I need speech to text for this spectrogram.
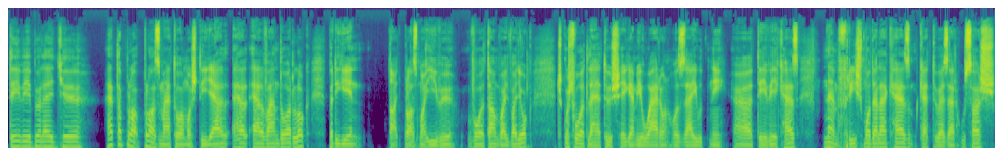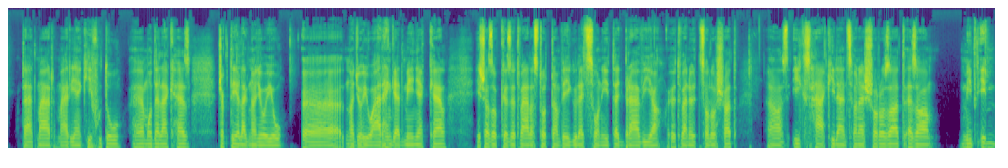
TV-ből egy Hát a plazmától most így el, el, elvándorlok, pedig én nagy plazma hívő voltam, vagy vagyok, csak most volt lehetőségem jó áron hozzájutni uh, tévékhez. Nem friss modellekhez, 2020-as, tehát már, már ilyen kifutó modellekhez, csak tényleg nagyon jó uh, nagyon jó árengedményekkel, és azok között választottam végül egy sony egy Bravia 55 szolosat, az XH90-es sorozat, ez a mint én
